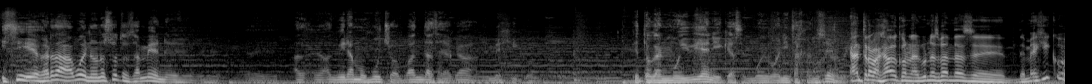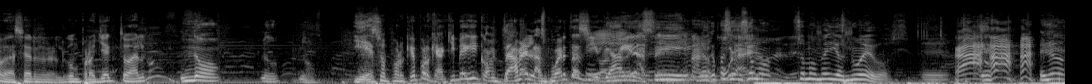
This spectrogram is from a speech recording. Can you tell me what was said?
y sí, es verdad. Bueno, nosotros también eh, eh, eh admiramos mucho bandas de acá, en México, que tocan muy bien y que hacen muy bonitas canciones. ¿Han trabajado con algunas bandas de, de México? ¿Hacer algún proyecto, o algo? No, no, no. ¿Y eso por qué? Porque aquí México te abre las puertas y ya, Sí, lo que pasa es que somos, ¿eh? somos medios nuevos. Eh, ¿no?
